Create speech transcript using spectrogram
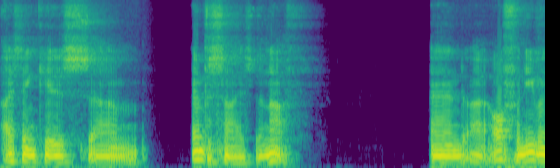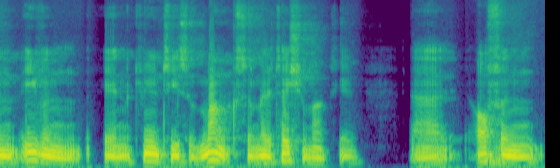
I think is um, emphasized enough. And uh, often, even even in communities of monks and meditation monks, you, uh, often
